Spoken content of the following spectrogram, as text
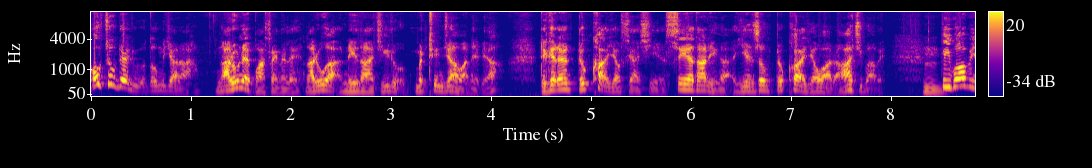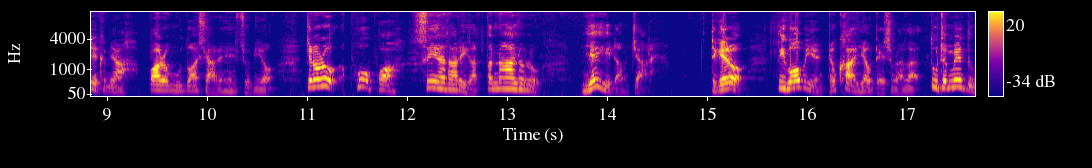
အုပ်ချုပ်တဲ့လူအသုံးမကြတာငါတို့နဲ့ဘာဆိုင်တယ်လဲငါတို့ကအနေသာကြီးလို့မထင်ကြပါနဲ့ဗျာတကယ်တမ်းဒုက္ခရောက်ဆရာရှိရင်ဆင်းရဲသားတွေကအရင်ဆုံးဒုက္ခရောက်ရတာကြီးပါပဲတီဘောဘရင်ခင်ဗျာပါတော်မူသွားရှာတယ်ဆိုပြီးတော့ကျွန်တော်တို့အဖို့အဖွာဆင်းရဲသားတွေကတနာလုံးလို့မျက်ရည်တောင်ကြတယ်တကယ်တော့တီဘောဘရင်ဒုက္ခရောက်တယ်ဆိုတာကသူတမင်းသူ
